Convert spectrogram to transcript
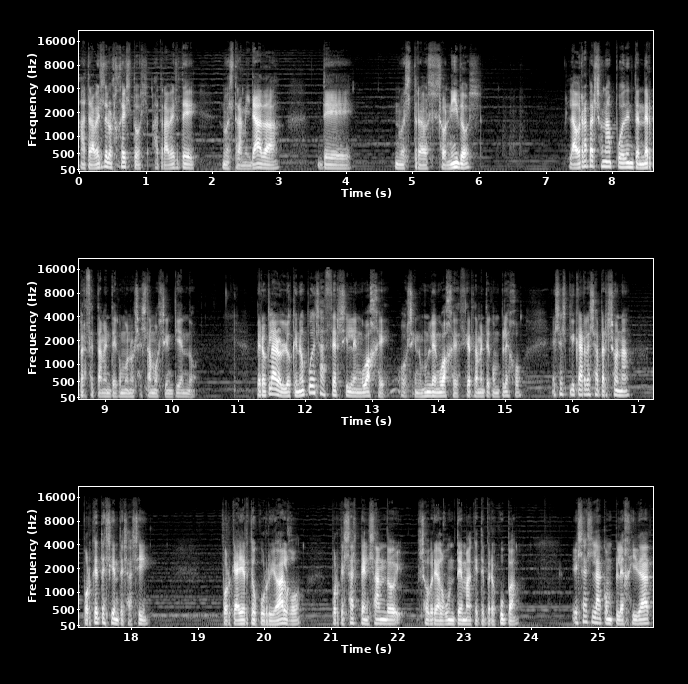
a través de los gestos, a través de nuestra mirada, de nuestros sonidos, la otra persona puede entender perfectamente cómo nos estamos sintiendo. Pero claro, lo que no puedes hacer sin lenguaje, o sin un lenguaje ciertamente complejo, es explicarle a esa persona por qué te sientes así, porque ayer te ocurrió algo, porque estás pensando sobre algún tema que te preocupa, esa es la complejidad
